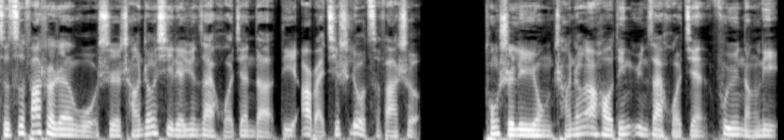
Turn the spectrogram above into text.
此次发射任务是长征系列运载火箭的第二百七十六次发射，同时利用长征二号丁运载火箭富余能力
